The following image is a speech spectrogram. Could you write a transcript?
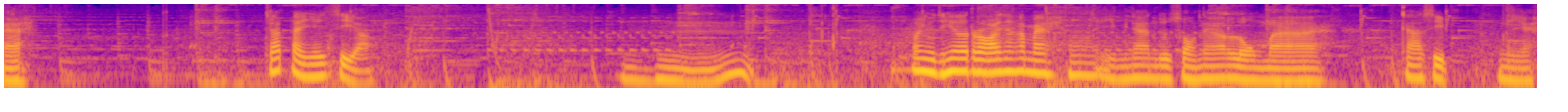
มา จัดไปยัยเสียงอื้อหือมาอยู่ที่ร้อยนะครับแม่อ่าอีกไม่นานดูทรงเนี่ยลงมา90เนี่ย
